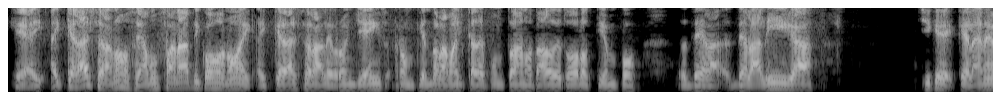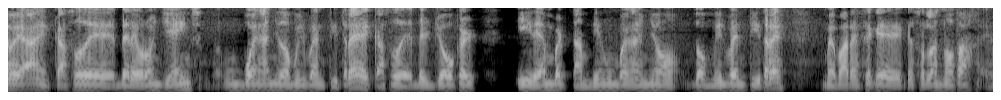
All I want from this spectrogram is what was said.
que hay, hay que dársela, ¿no? Seamos fanáticos o no, hay, hay que dársela a LeBron James rompiendo la marca de puntos anotados de todos los tiempos de la, de la liga. Sí que, que la NBA, en el caso de, de LeBron James, un buen año 2023, el caso de, del Joker y Denver también un buen año 2023. Me parece que, que son las notas eh,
